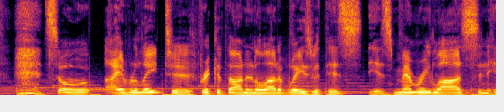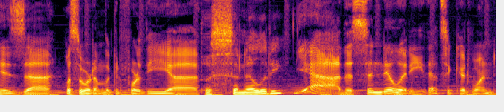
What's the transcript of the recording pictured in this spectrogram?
so I relate to Brickathon in a lot of ways with his his memory loss and his uh, what's the word I'm looking for? The uh, the senility. Yeah, the senility. That's a good one.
